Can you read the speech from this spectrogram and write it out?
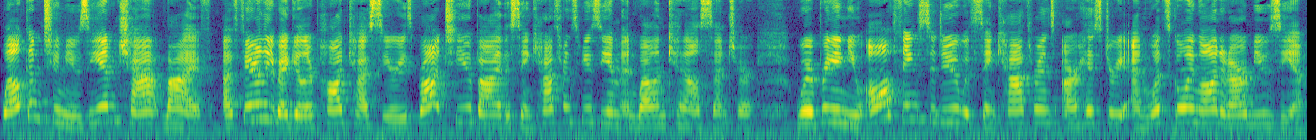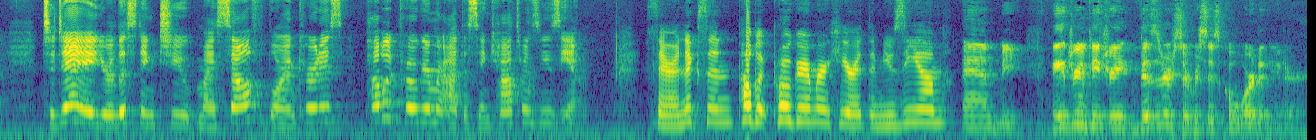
Welcome to Museum Chat Live, a fairly regular podcast series brought to you by the St. Catharines Museum and Welland Canal Center. We're bringing you all things to do with St. Catharines, our history, and what's going on at our museum. Today, you're listening to myself, Lauren Curtis, public programmer at the St. Catharines Museum. Sarah Nixon, public programmer here at the museum. And me, Adrian Petrie, Visitor Services Coordinator.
